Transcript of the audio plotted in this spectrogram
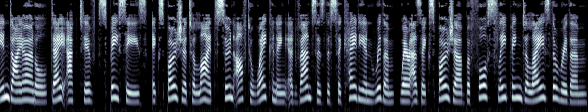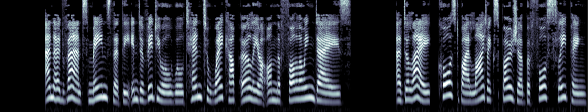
In diurnal day active species, exposure to light soon after wakening advances the circadian rhythm, whereas exposure before sleeping delays the rhythm. An advance means that the individual will tend to wake up earlier on the following days. A delay, caused by light exposure before sleeping,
